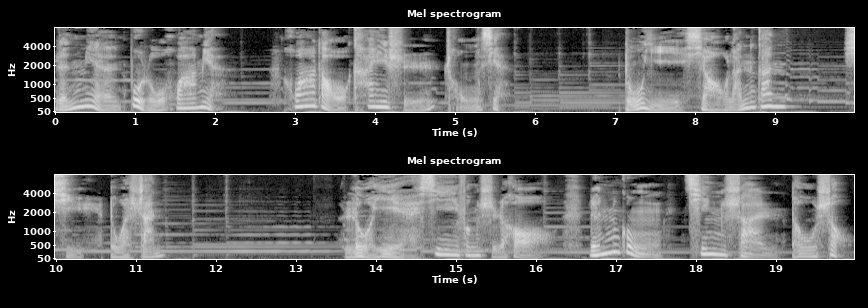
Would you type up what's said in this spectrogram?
人面不如花面，花到开时重现。独倚小栏杆，许多山。落叶西风时候，人共青山都瘦。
